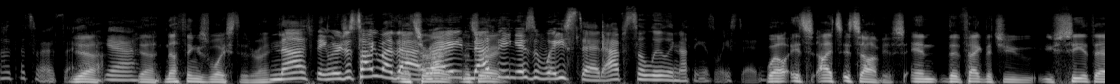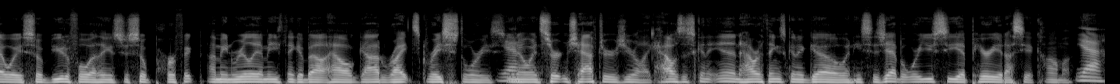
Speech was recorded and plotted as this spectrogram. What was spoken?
I, that's what I would say. Yeah. Yeah. Yeah. Nothing's wasted, right? Nothing. We were just talking about that, That's right. That's right. nothing is wasted. Absolutely nothing is wasted. Well, it's uh, it's it's obvious, and the fact that you you see it that way is so beautiful. I think it's just so perfect. I mean, really, I mean, you think about how God writes grace stories. Yeah. You know, in certain chapters, you're like, "How is this going to end? How are things going to go?" And He says, "Yeah, but where you see a period, I see a comma." Yeah.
